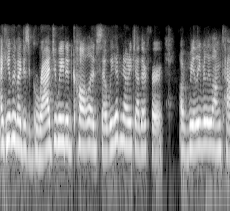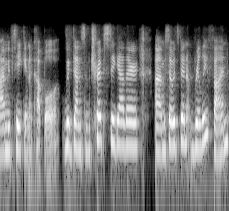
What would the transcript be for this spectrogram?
I can't believe I just graduated college. So we have known each other for a really really long time. We've taken a couple. We've done some trips together. Um, so it's been really fun.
